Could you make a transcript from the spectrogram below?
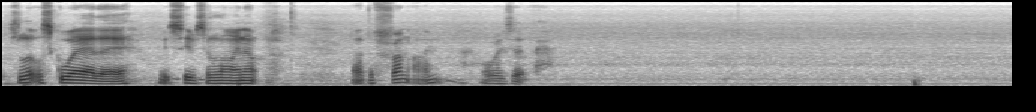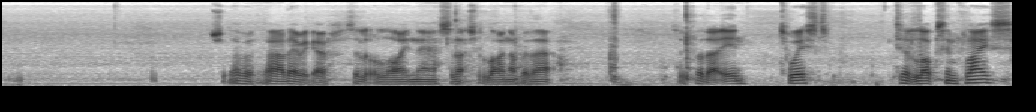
there's a little square there which seems to line up at the front I think. Or is it? Should have ah there we go. There's a little line there so that should line up with that. So put that in. Twist till it locks in place.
